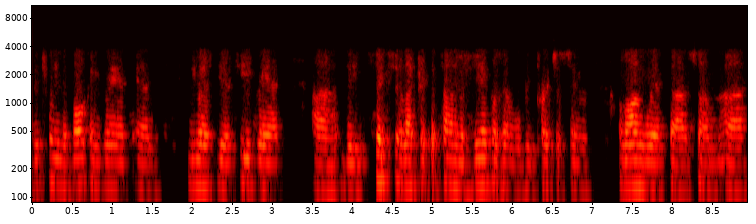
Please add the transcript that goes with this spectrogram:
between the Vulcan grant and US DOT grant, the six electric autonomous vehicles that we'll be purchasing along with some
